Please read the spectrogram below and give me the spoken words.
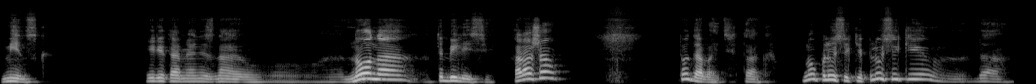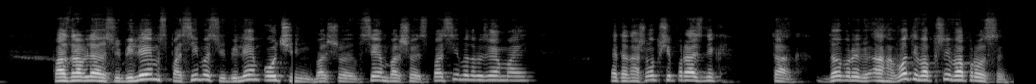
Минск. Или там, я не знаю, Нона, Тбилиси. Хорошо? Ну, давайте. Так. Ну, плюсики, плюсики, да. Поздравляю с юбилеем, спасибо с юбилеем. Очень большое, всем большое спасибо, друзья мои. Это наш общий праздник. Так, добрый Ага, вот и вообще вопросы.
